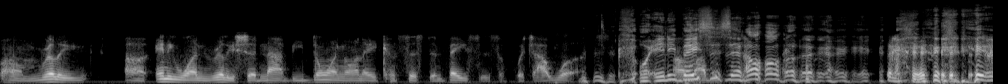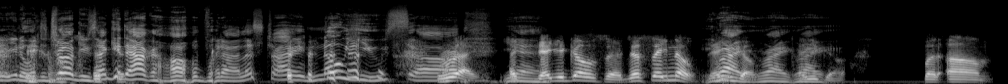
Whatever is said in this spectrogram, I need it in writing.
um, really uh, anyone really should not be doing on a consistent basis, of which I was. or any um, basis was, at all. you know, with the drug use, I get the alcohol, but uh, let's try no use. Uh, right. Yeah. there you go, sir. Just say no. There right, you go. Right, there right. you go. But um,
